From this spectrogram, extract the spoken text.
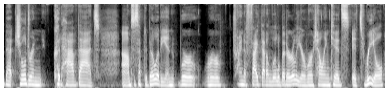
that children could have that um, susceptibility, and we're we're trying to fight that a little bit earlier. We're telling kids it's real,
